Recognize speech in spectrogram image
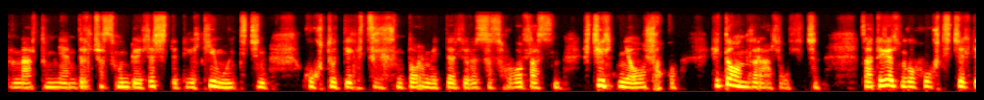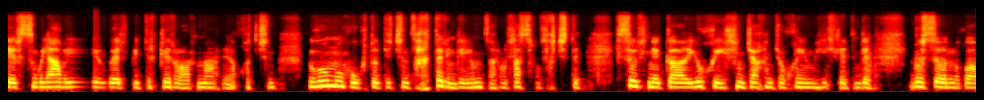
ер нь ард түмний амьдралч бас хүнд байлаа шүү дээ. Тэгэл тийм үед чинь хүүхдүүдийг эцэг ихэн дур мэдээл ерөөсө сургуулаас нь хичээлд нь явуулахгүй хэдэн хоногор алуулчихна. За тэгэл нөгөө хүүхд хичээлд ирсэнгүй яав юу гээл бид тэр гэр орноор явхад чинь нөгөө мөн хүүхдүүдийн чинь зах дээр ингээ юм заруулаад суулгачдаг. Эсвэл нэг юу хийхэн жаахан жуухан юм хийлгээд ингээ ерөөсөө нөгөө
